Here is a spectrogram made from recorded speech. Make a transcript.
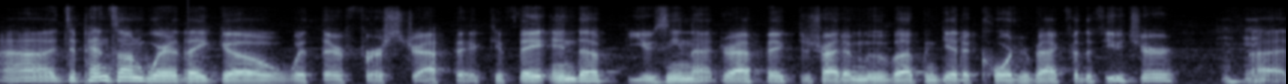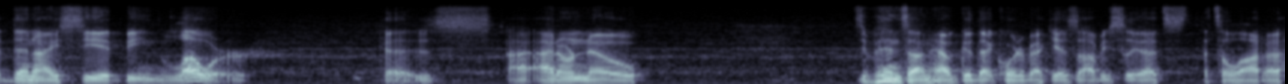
Uh, it depends on where they go with their first draft pick. If they end up using that draft pick to try to move up and get a quarterback for the future, Mhm. uh, then I see it being lower because I, I don't know. Depends on how good that quarterback is. Obviously, that's that's a lot of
